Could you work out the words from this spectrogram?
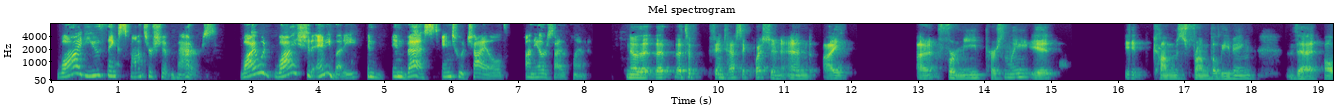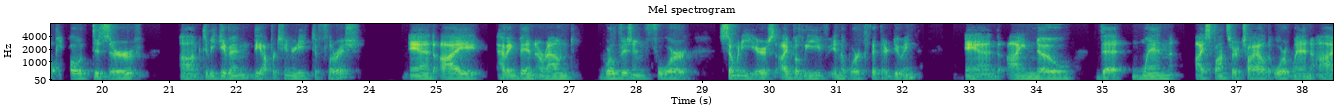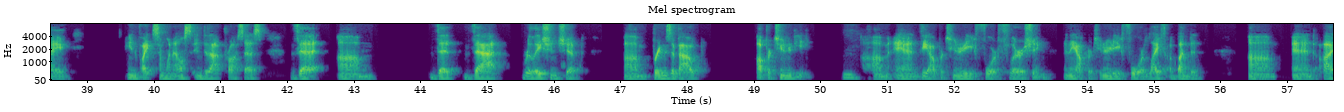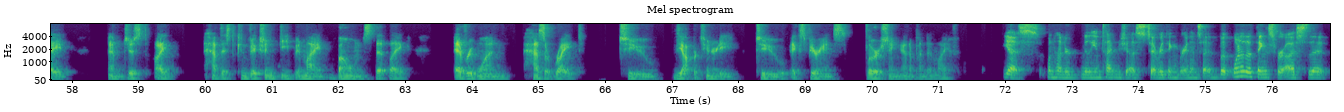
Why do you think sponsorship matters? Why would why should anybody in, invest into a child on the other side of the planet? No, that that that's a fantastic question, and I, uh, for me personally, it it comes from believing that all people deserve um, to be given the opportunity to flourish, and I, having been around World Vision for so many years, I believe in the work that they're doing, and I know that when I sponsor a child or when I invite someone else into that process, that um, that that relationship um, brings about opportunity mm. um, and the opportunity for flourishing and the opportunity for life abundant. Um, and I am just I have this conviction deep in my bones that like everyone has a right to the opportunity to experience flourishing and abundant life. Yes, 100 million times yes to everything Brandon said. But one of the things for us that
